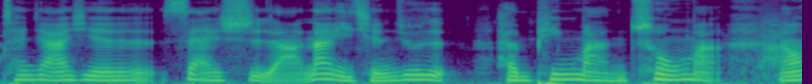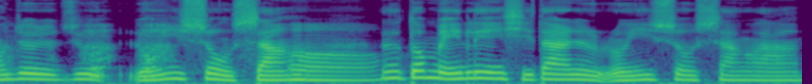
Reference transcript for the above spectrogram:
参加一些赛事啊，那以前就是。很拼嘛，很冲嘛，然后就就容易受伤，嗯、那都没练习，当然就容易受伤啦。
